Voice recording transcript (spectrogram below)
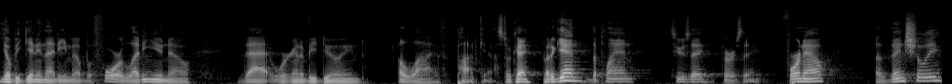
You'll be getting that email before, letting you know that we're going to be doing a live podcast. Okay, but again, the plan Tuesday, Thursday. For now, eventually,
